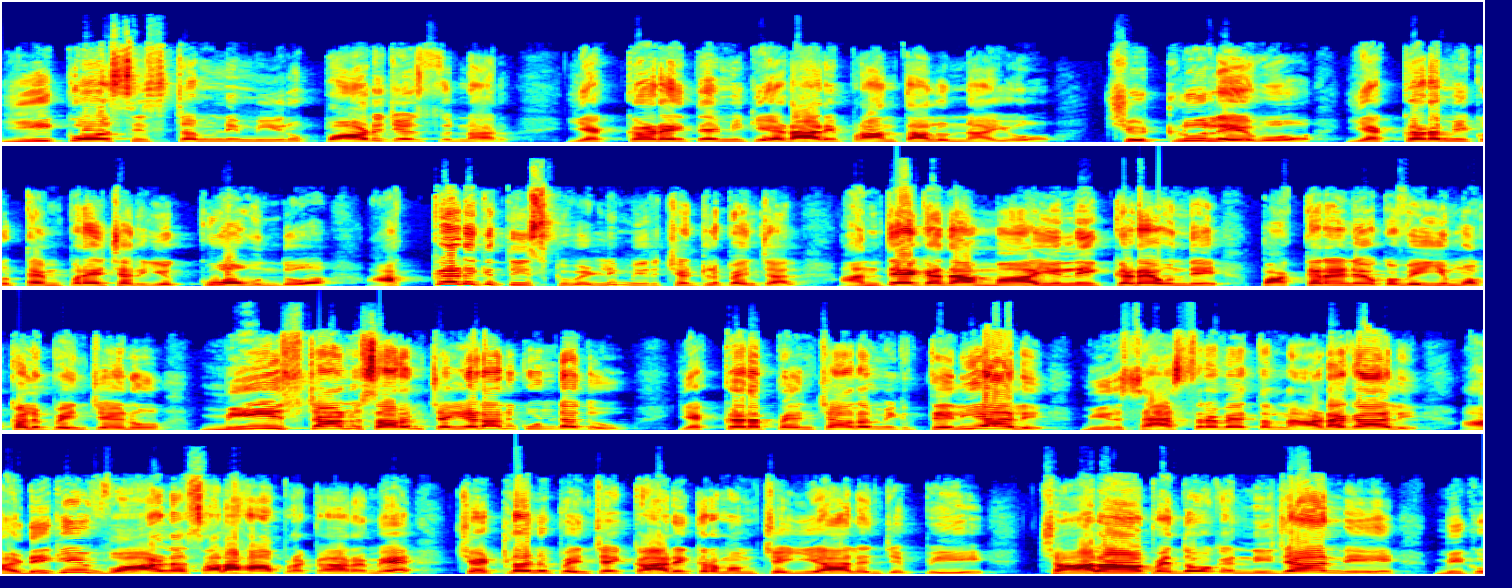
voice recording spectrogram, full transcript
ఈకో సిస్టమ్ని మీరు పాడు చేస్తున్నారు. ఎక్కడైతే మీకు ఎడారి ప్రాంతాలు ఉన్నాయో చెట్లు లేవో ఎక్కడ మీకు టెంపరేచర్ ఎక్కువ ఉందో అక్కడికి తీసుకువెళ్ళి మీరు చెట్లు పెంచాలి. అంతే కదా మా ఇల్లు ఇక్కడే ఉంది పక్కననే ఒక వెయ్యి మొక్కలు పెంచాను మీ ఇష్టానుసారం చేయడానికి ఉండదు. ఎక్కడ పెంచాలో మీకు తెలియాలి మీరు శాస్త్రవేత్తలను అడగాలి అడిగి వాళ్ళ సలహా ప్రకారమే చెట్లను పెంచే కార్యక్రమం చెయ్యాలని చెప్పి చాలా పెద్ద ఒక నిజాన్ని మీకు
